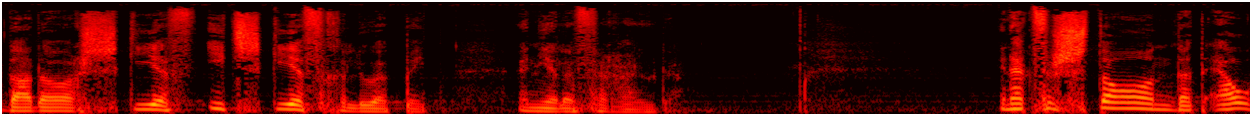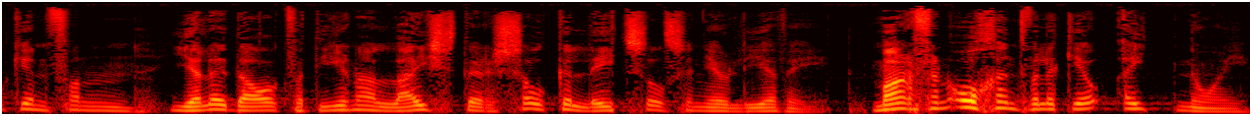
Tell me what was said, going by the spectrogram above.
dat daar skeef iets skeef geloop het in julle verhouding. En ek verstaan dat elkeen van julle dalk wat hierna luister sulke letsels in jou lewe het. Maar vanoggend wil ek jou uitnooi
